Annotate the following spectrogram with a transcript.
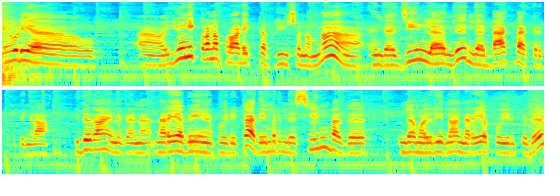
என்னுடைய யூனிக்கான ப்ராடக்ட் அப்படின்னு சொன்னோம்னா இந்த ஜீனில் வந்து இந்த பேக் பேக் இருக்குது பார்த்தீங்களா? இதுதான் எனக்கு ந- நிறையவே போயிருக்கு. அதே மாதிரி இந்த ஸ்லிம் பேக்கு இந்த மாதிரி தான் நிறைய போயிருக்குது.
